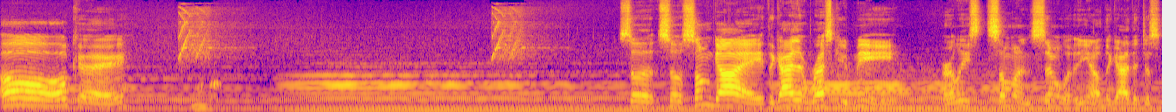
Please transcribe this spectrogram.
Oh, okay. So, so some guy, the guy that rescued me, or at least someone similar, you know, the guy that just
